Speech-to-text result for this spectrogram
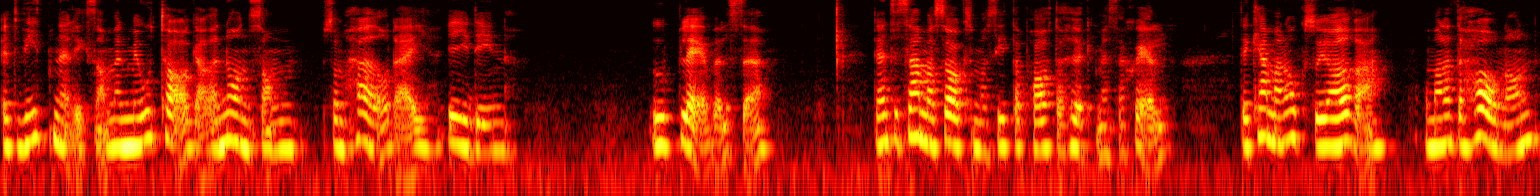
ett vittne, liksom, en mottagare, någon som, som hör dig i din upplevelse. Det är inte samma sak som att sitta och prata högt med sig själv. Det kan man också göra om man inte har någon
